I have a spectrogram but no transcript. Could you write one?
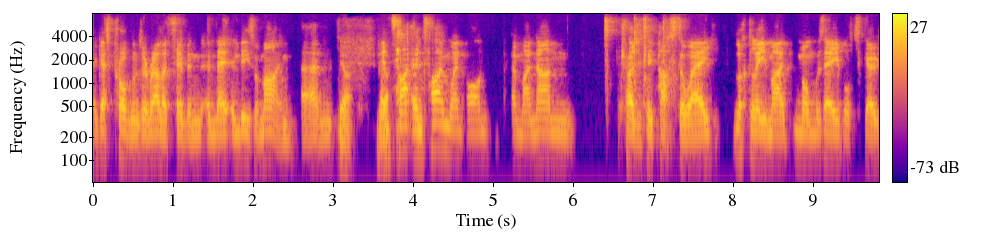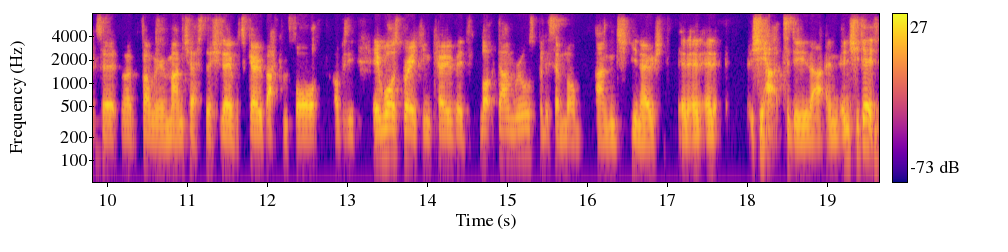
I guess problems are relative, and and, they, and these were mine. Um, yeah. yeah. And, ti- and time went on, and my nan tragically passed away. Luckily, my mum was able to go to my family in Manchester. She's able to go back and forth. Obviously, it was breaking COVID lockdown rules, but it's a mum, and you know, and, and, and she had to do that, and, and she did.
